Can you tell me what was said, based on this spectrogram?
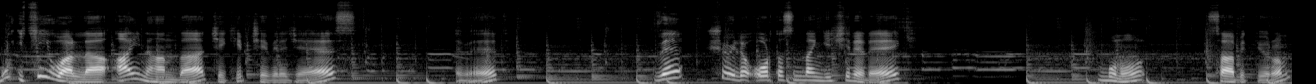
Bu iki yuvarlağı aynı anda çekip çevireceğiz. Evet. Ve şöyle ortasından geçirerek bunu sabitliyorum.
